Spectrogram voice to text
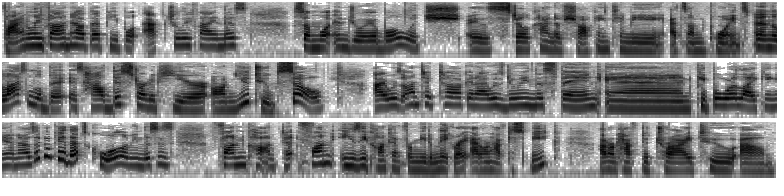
Finally found out that people actually find this somewhat enjoyable, which is still kind of shocking to me at some points. And then the last little bit is how this started here on YouTube. So I was on TikTok and I was doing this thing and people were liking it and I was like, okay, that's cool. I mean, this is fun content, fun, easy content for me to make, right? I don't have to speak. I don't have to try to um,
